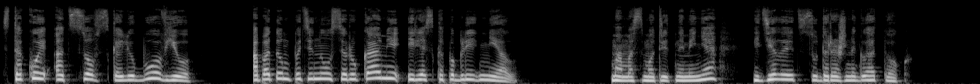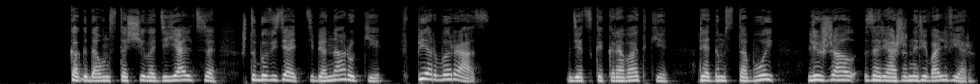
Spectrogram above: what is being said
с такой отцовской любовью, а потом потянулся руками и резко побледнел. Мама смотрит на меня и делает судорожный глоток. Когда он стащил одеяльце, чтобы взять тебя на руки в первый раз. В детской кроватке рядом с тобой лежал заряженный револьвер,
